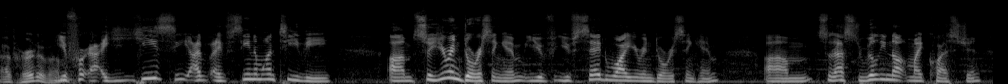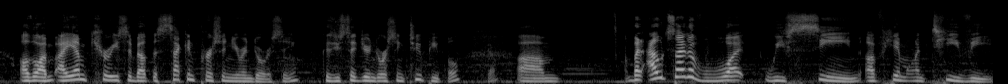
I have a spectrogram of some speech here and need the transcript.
I've heard of him. You've heard, uh, he's he, I've, I've seen him on TV. Um, so you're endorsing him. You've you've said why you're endorsing him. Um, so that's really not my question. Although I'm, I am curious about the second person you're endorsing because you said you're endorsing two people. Um, but outside of what we've seen of him on TV,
